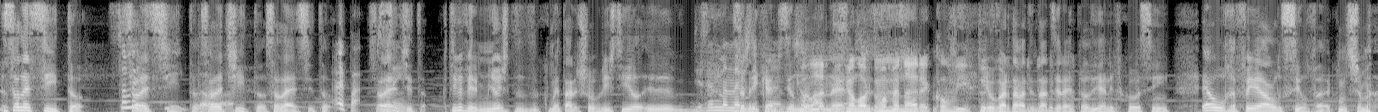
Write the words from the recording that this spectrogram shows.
Solecito. Solecito. Solecito. Solecito. Epá, sim. Solecito. Que tive a ver milhões de comentários sobre isto e de os americanos diziam diferentes. de uma Claro, maneira. dizem logo de uma maneira convicta. E eu agora estava a tentar dizer a italiano e ficou assim. É o Rafael Silva, como se chamava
